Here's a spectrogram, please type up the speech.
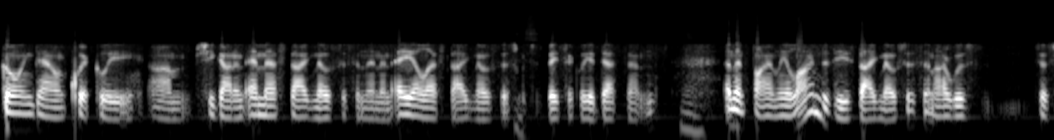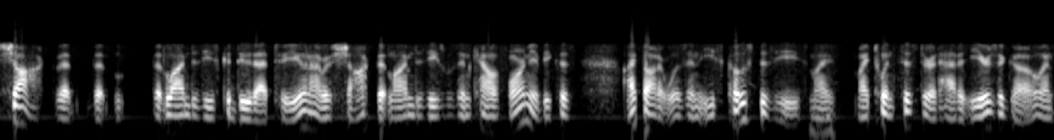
going down quickly. Um, she got an MS diagnosis and then an ALS diagnosis, which is basically a death sentence Yeah. and then finally a Lyme disease diagnosis, and I was just shocked that that that Lyme disease could do that to you, and I was shocked that Lyme disease was in California because I thought it was an East Coast disease. My my twin sister had had it years ago, and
